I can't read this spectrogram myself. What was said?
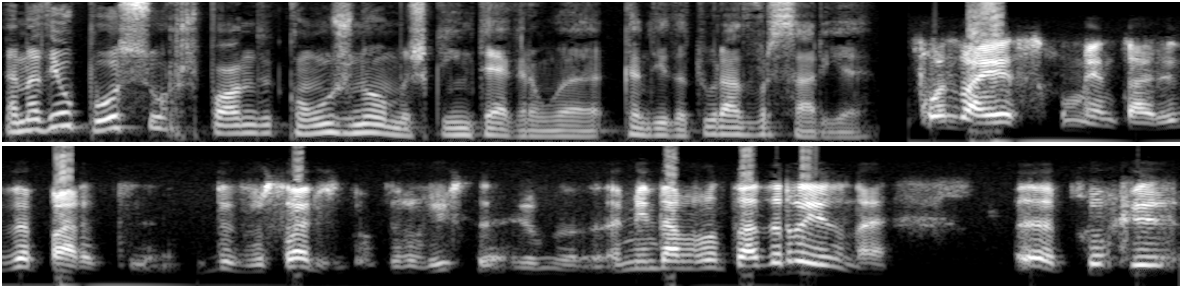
Amadeu Poço responde com os nomes que integram a candidatura adversária. Quando há esse comentário da parte de adversários do terrorista, eu, a mim dá vontade de rir, não é? Eh, porque,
